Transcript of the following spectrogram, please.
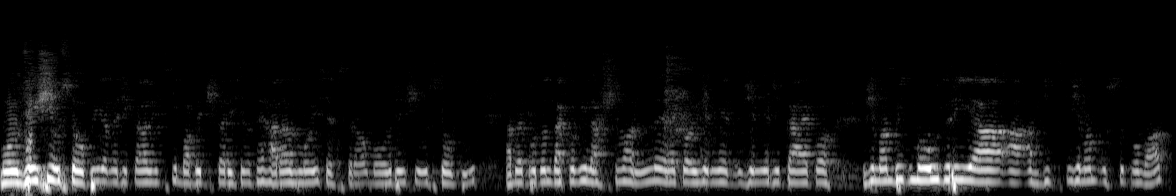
Moudřejší ustoupí, to mi říkala vždycky babička, když jsem se hádal s mojí sestrou, moudřejší ustoupí, aby potom takový naštvaný, jako, že, mě, že mě říká, jako, že mám být moudrý a, a, a vždycky, že mám ustupovat.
